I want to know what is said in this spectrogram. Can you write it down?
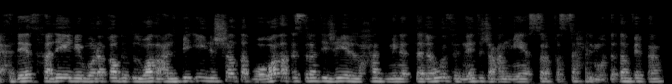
إحداث خلية لمراقبة الوضع البيئي للشاطئ ووضع استراتيجية للحد من التلوث الناتج عن مياه الصرف الصحي المتدفقة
